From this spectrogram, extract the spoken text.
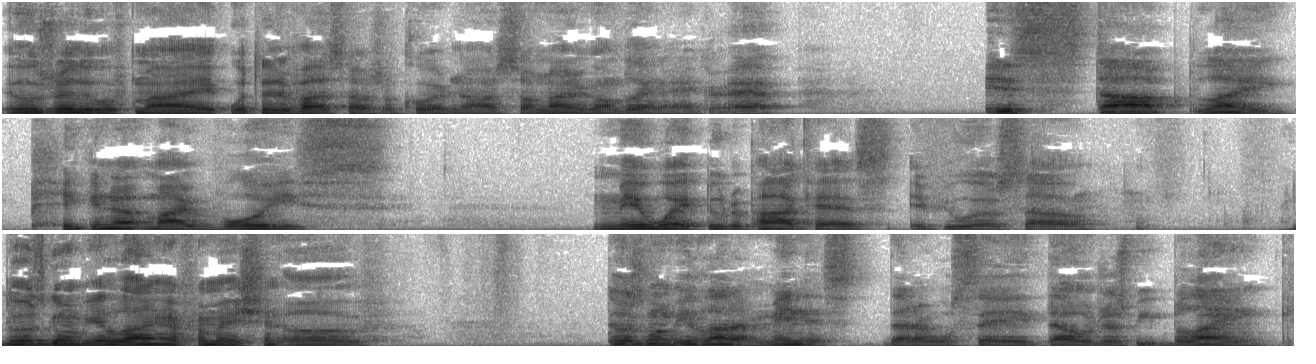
it was really with my with the device I was recording on, so I'm not even gonna blame the Anchor app it stopped like picking up my voice midway through the podcast, if you will. So there's gonna be a lot of information of there's gonna be a lot of minutes that I will say that will just be blank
